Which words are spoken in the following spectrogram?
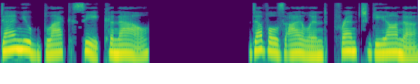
Danube Black Sea Canal. Devil's Island, French Guiana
